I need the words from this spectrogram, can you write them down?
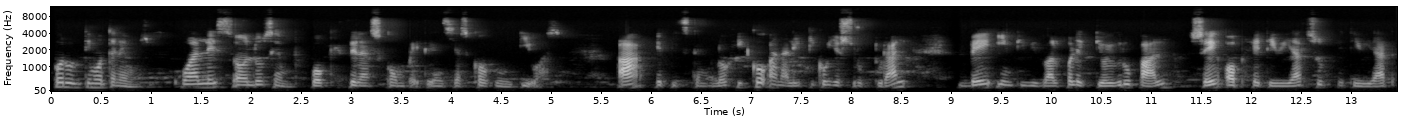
Por último tenemos ¿Cuáles son los enfoques de las competencias cognitivas? A. Epistemológico, analítico y estructural. B. Individual, colectivo y grupal. C. Objetividad, subjetividad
